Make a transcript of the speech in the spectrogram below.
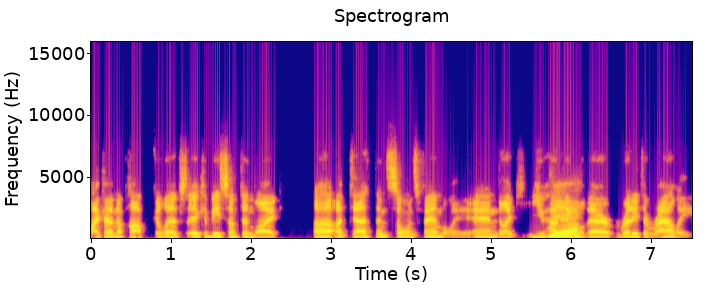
like an apocalypse it could be something like uh, a death in someone's family. And like you have Yeah. people there ready to rally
